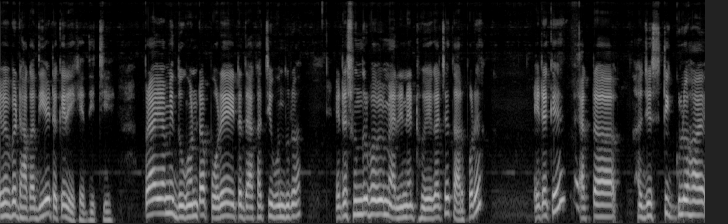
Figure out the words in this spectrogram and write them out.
এভাবে ঢাকা দিয়ে এটাকে রেখে দিচ্ছি। প্রায় আমি দু ঘণ্টা পরে এটা দেখাচ্ছি বন্ধুরা। এটা সুন্দরভাবে ম্যারিনেট হয়ে গেছে, তারপরে এটাকে একটা যে স্টিকগুলো হয়,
